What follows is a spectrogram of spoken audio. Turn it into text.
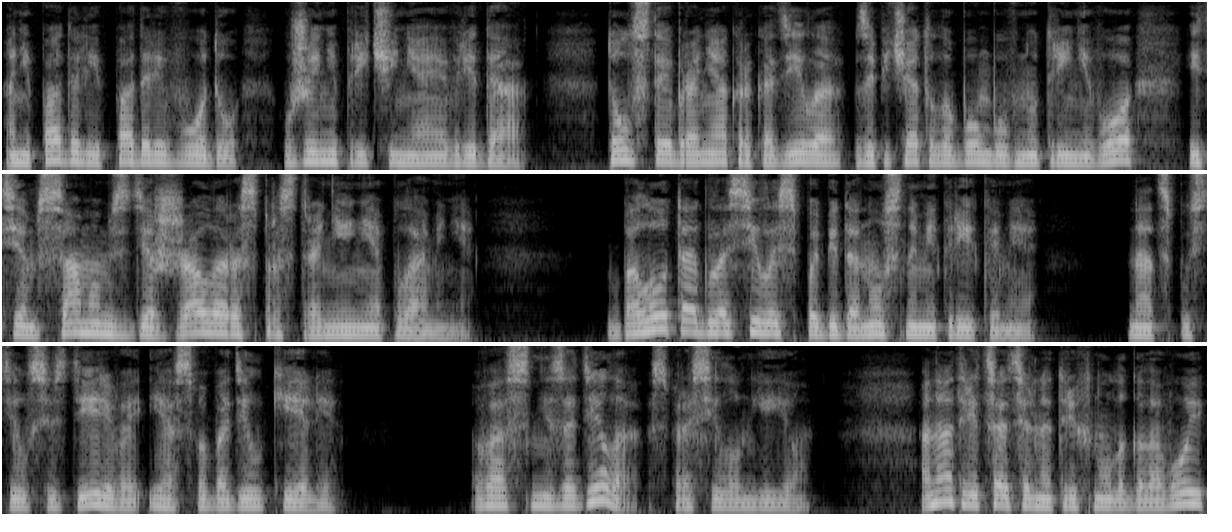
Они падали и падали в воду, уже не причиняя вреда. Толстая броня крокодила запечатала бомбу внутри него и тем самым сдержала распространение пламени. Болото огласилось победоносными криками. Над спустился с дерева и освободил Келли. «Вас не задело?» — спросил он ее. Она отрицательно тряхнула головой,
